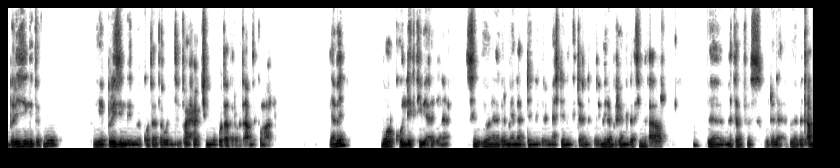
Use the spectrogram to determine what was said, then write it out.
breathing ጥቅሙ የ breathing ን መቆጣጠር ወይም ትንፋሻችን መቆጣጠር በጣም ጥቅም አለው። ለምን more collective ያደርገናል። የሆነ ነገር የሚያናደን ነገር፣ የሚያስደነግጠን ነገር፣ የሚረብሸን ነገር ሲመጣ ራሱ በመተንፈስ በጣም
